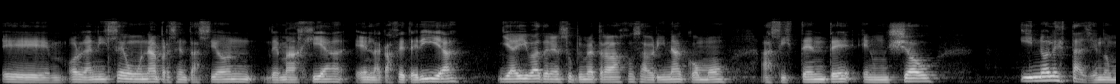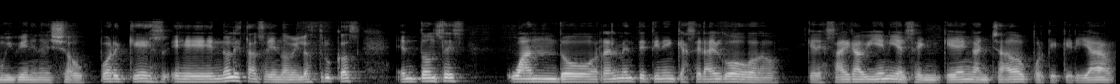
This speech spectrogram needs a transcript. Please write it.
eh, organice una presentación de magia en la cafetería y ahí va a tener su primer trabajo Sabrina como asistente en un show y no le está yendo muy bien en el show porque eh, no le están saliendo bien los trucos entonces cuando realmente tienen que hacer algo que le salga bien y él se queda enganchado porque quería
